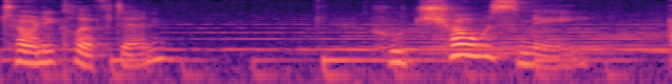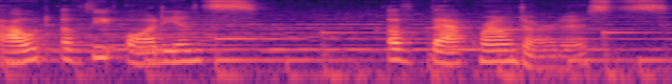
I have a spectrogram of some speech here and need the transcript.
Tony Clifton, who chose me out of the audience of background artists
